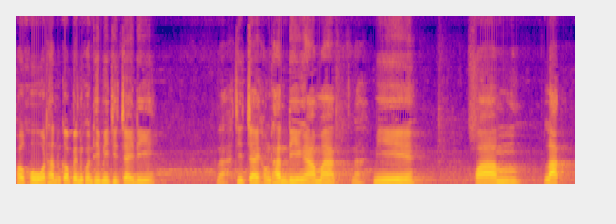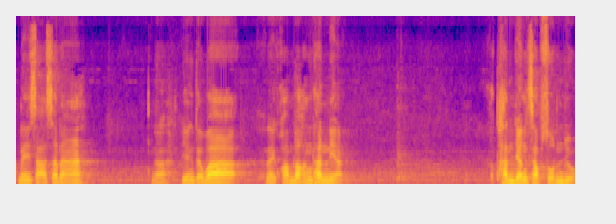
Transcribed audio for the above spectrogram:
พ่อครูท่านก็เป็นคนที่มีจิตใจดีนะจิตใจของท่านดีงามมากนะมีความรักในศาสนานะเพียงแต่ว่าในความรักของท่านเนี่ยท่านยังสับสนอยู่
